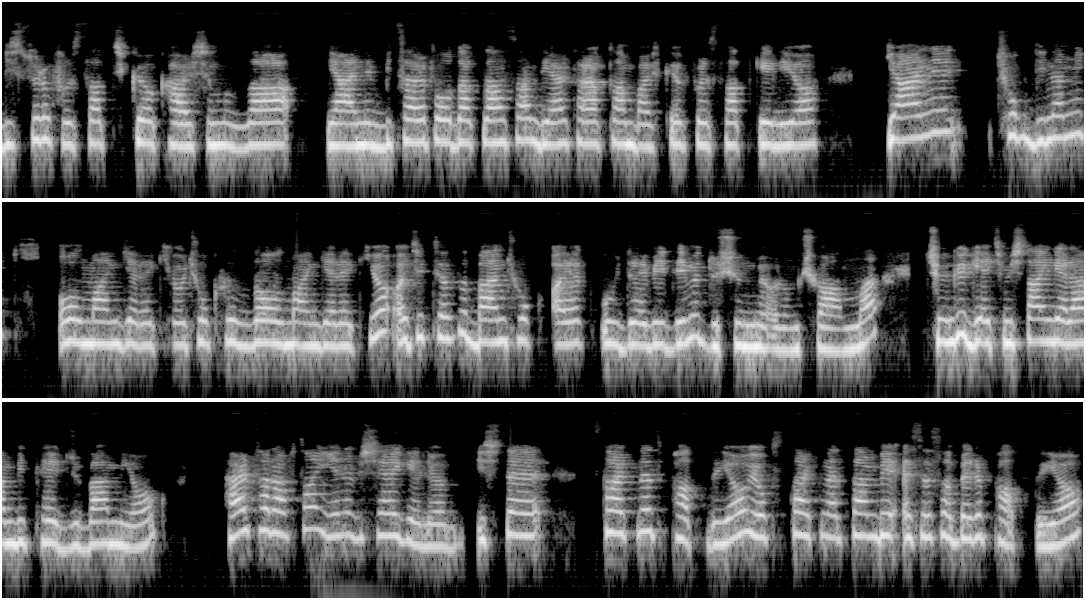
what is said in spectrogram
bir sürü fırsat çıkıyor karşımıza. Yani bir tarafa odaklansan diğer taraftan başka bir fırsat geliyor. Yani çok dinamik olman gerekiyor, çok hızlı olman gerekiyor. Açıkçası ben çok ayak uydurabildiğimi düşünmüyorum şu anla. Çünkü geçmişten gelen bir tecrübem yok. Her taraftan yeni bir şey geliyor. İşte Starknet patlıyor, yok Starknet'ten bir SS haberi patlıyor.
